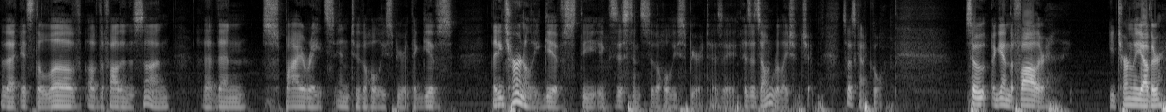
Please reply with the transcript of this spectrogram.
that it's the love of the Father and the Son that then spirates into the Holy Spirit, that gives that eternally gives the existence to the Holy Spirit as a as its own relationship. So that's kind of cool. So again, the Father, eternally other,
